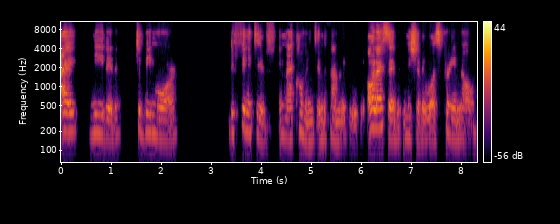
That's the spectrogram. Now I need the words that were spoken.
I needed to be more definitive in my comment in the family group. All I said initially was praying now.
